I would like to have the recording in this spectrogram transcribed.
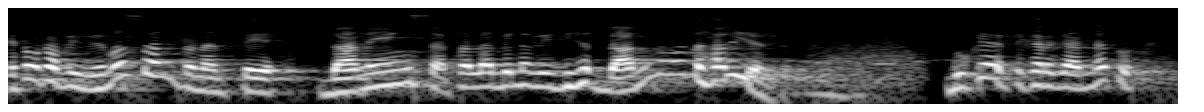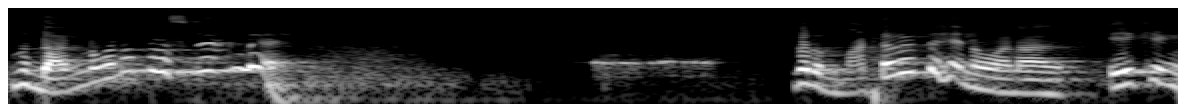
එතකොට අපි විමසන්න නැත්තේ ධනයෙන් සැප ලැබෙන විදිහ දන්නවද හරියට? දුක ඇති කරගන්න නැතු. එහම දන්නවනම් ප්‍රශ්නයක් නැහැ. ඒතර මට වැටහෙනවා නම් ඒකෙන්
